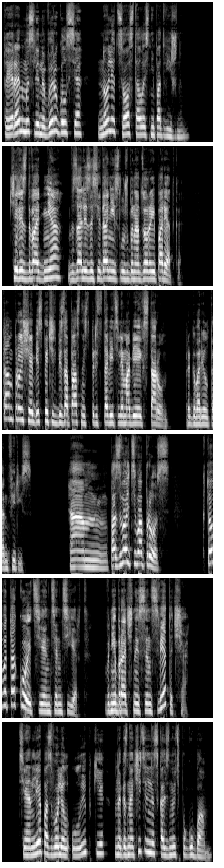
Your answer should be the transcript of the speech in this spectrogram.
Тайрен мысленно выругался, но лицо осталось неподвижным. «Через два дня в зале заседаний службы надзора и порядка. Там проще обеспечить безопасность представителям обеих сторон», проговорил Танферис. «Эм, позвольте вопрос. Кто вы такой, Тиен Тентьерт? Внебрачный сын Светоча?» Тианле позволил улыбке многозначительно скользнуть по губам.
